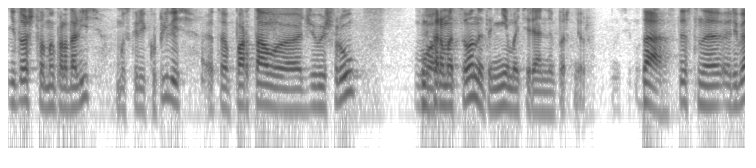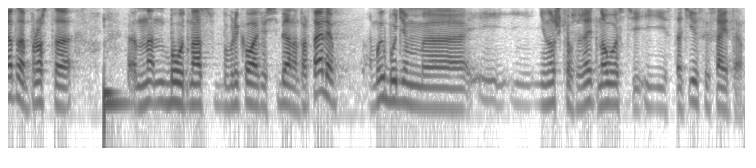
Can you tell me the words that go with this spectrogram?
Не то, что мы продались, мы скорее купились. Это портал э, Jewish.ru. Вот. Информационный – это не материальный партнер. Да, соответственно, ребята просто э, будут нас публиковать у себя на портале, мы будем э, немножко обсуждать новости и статьи с их сайта.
